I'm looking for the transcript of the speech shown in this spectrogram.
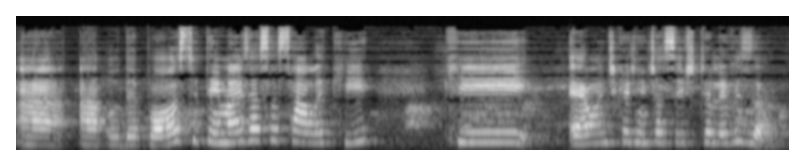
a, a, o depósito e tem mais essa sala aqui, que é onde que a gente assiste televisão.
